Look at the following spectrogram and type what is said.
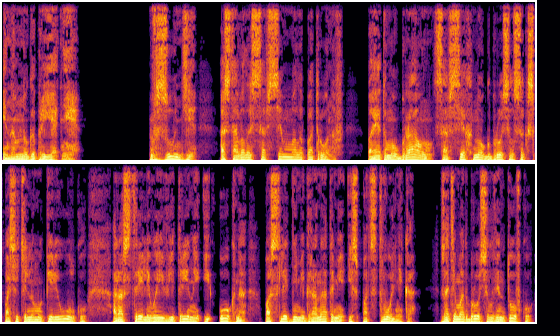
И намного приятнее. В Зунде оставалось совсем мало патронов, поэтому Браун со всех ног бросился к спасительному переулку, расстреливая витрины и окна последними гранатами из подствольника, затем отбросил винтовку,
